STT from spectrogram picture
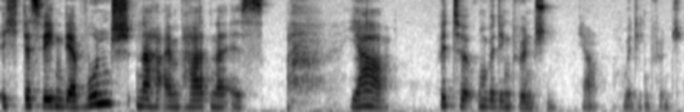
ich deswegen der Wunsch nach einem Partner ist, ja, bitte unbedingt wünschen. Ja, unbedingt wünschen.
